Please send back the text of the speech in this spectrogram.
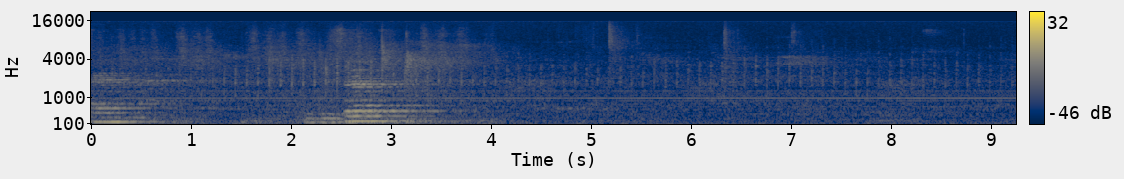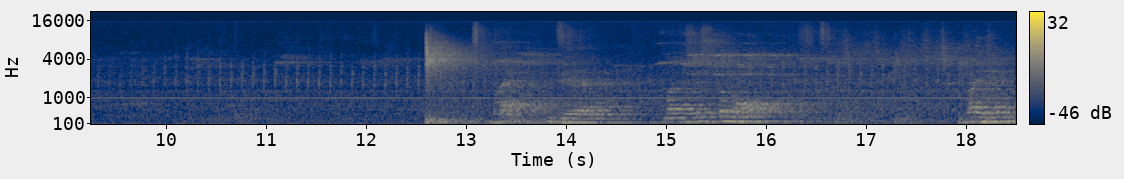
and desire. By their by system of by him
